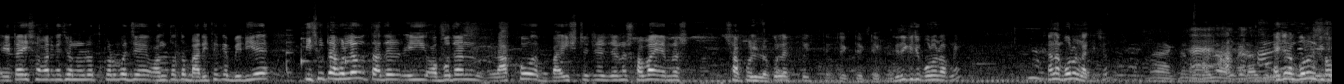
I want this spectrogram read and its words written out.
এটাই সবার কাছে অনুরোধ করব যে অন্তত বাড়ি থেকে বেরিয়ে কিছুটা হলেও তাদের এই অবদান রাখো বাইশ স্টেটের যেন সবাই আমরা সাফল্য করে ঠিক ঠিক ঠিক দিদি কিছু বলুন আপনি? না না বলুন না কিছু। একজন বলুন কিছু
